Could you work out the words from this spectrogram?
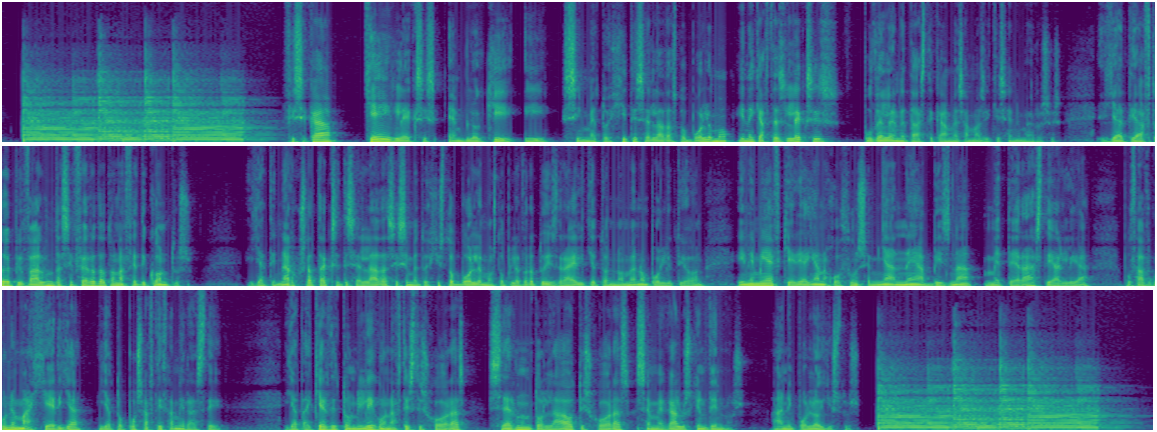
Φυσικά και οι λέξεις εμπλοκή ή συμμετοχή της Ελλάδας στον πόλεμο είναι και αυτές λέξεις που δεν λένε τα αστικά μέσα μαζικής ενημέρωσης. Γιατί αυτό επιβάλλουν τα συμφέροντα των αφεντικών τους. Για την άρχουσα τάξη της Ελλάδας, η συμμετοχή στον πόλεμο στο πλευρό του Ισραήλ και των Ηνωμένων Πολιτειών είναι μια ευκαιρία για να χωθούν σε μια νέα μπίζνα με τεράστια αλεία που θα βγουν μαχαίρια για το πώς αυτή θα μοιραστεί. Για τα κέρδη των λίγων αυτής της χώρας σέρνουν το λαό της χώρας σε μεγάλους κινδύνους, ανυπολόγιστους.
